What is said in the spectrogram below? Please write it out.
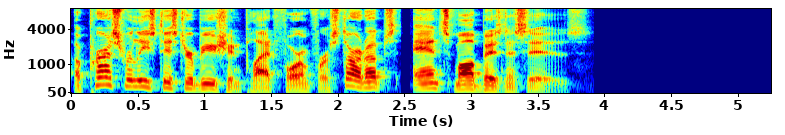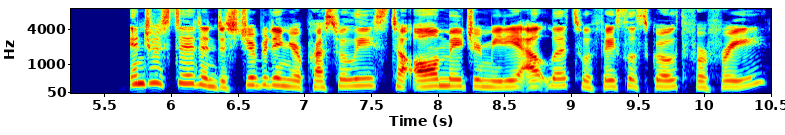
a press release distribution platform for startups and small businesses. Interested in distributing your press release to all major media outlets with Faselis Growth for free?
